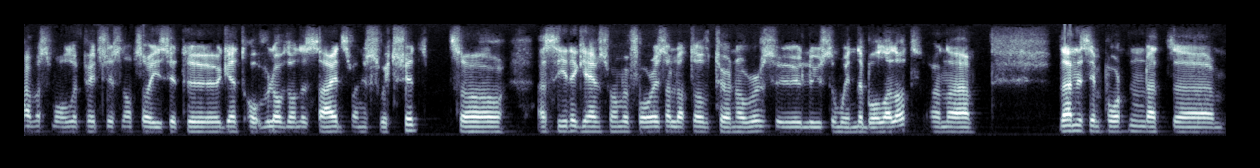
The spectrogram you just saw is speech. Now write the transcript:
have a smaller pitch, it's not so easy to get overload on the sides when you switch it. So I see the games from before is a lot of turnovers, you lose and win the ball a lot, and uh, then it's important that. Um,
